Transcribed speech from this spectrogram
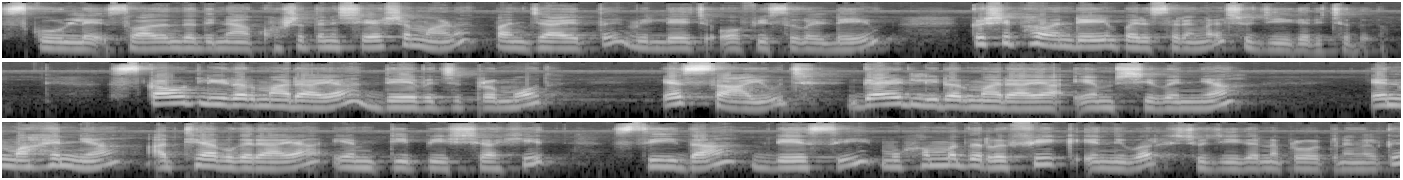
സ്കൂളിലെ സ്വാതന്ത്ര്യദിനാഘോഷത്തിന് ശേഷമാണ് പഞ്ചായത്ത് വില്ലേജ് ഓഫീസുകളുടെയും കൃഷിഭവന്റെയും പരിസരങ്ങൾ ശുചീകരിച്ചത്. സ്കൗട്ട് ലീഡർമാരായ ദേവജ് പ്രമോദ് എസ് സായുജ് ഗൈഡ് ലീഡർമാരായ എം ശിവന്യ എൻ മഹന്യ അധ്യാപകരായ M T P Shaheed Seetha Daisy Muhammad Rafeeq എന്നിവർ ശുചീകരണ പ്രവർത്തനങ്ങൾക്ക്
